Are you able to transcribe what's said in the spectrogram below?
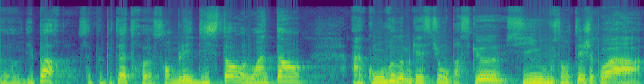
euh, au départ, ça peut peut-être sembler distant, lointain, incongru comme question, parce que si vous sentez, je sais pas,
